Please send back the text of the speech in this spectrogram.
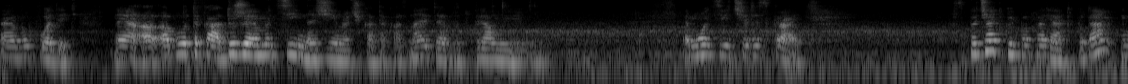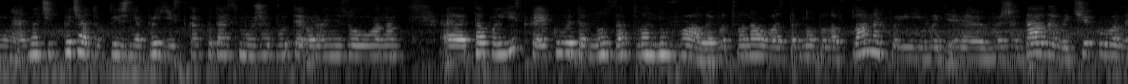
е, виходить. Е, Або така дуже емоційна жіночка, така, знаєте, от прям емоції через край. Спочатку і по порядку. Да? Значить, початок тижня поїздка кудись може бути організована. Е, Та поїздка, яку ви давно запланували. От вона у вас давно була в планах, ви її е, вижидали, вичікували,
